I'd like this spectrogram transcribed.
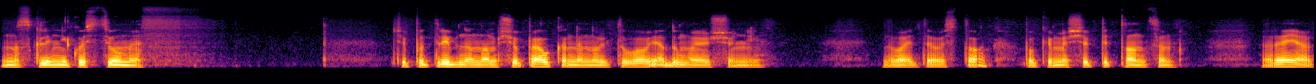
на скляні костюми. Чи потрібно нам, щоб пелка не нультував? Я думаю, що ні. Давайте ось так. Поки ми ще під танцем рея.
